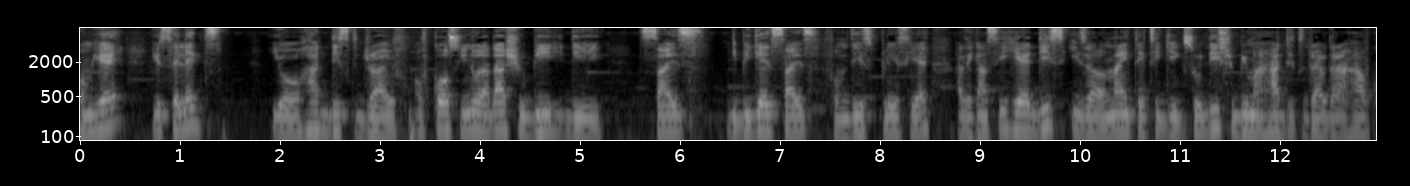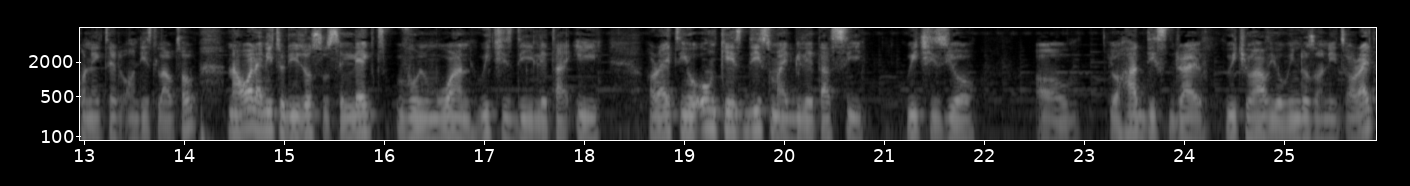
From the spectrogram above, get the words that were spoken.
from here you select your hard disk drive. Of course you know that that should be the size the biggest size from this place here. As you can see here this is a 930 gig so this should be my hard disk drive that i have connected on this laptop. Now all i need to do is to select volume one which is the letter e. All right in your own case this might be letter c which is your um your hard disk drive which you have your windows on it. All right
